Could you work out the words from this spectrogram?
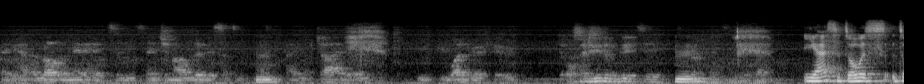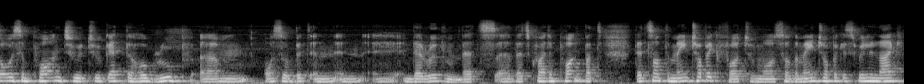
maybe had a lot of minutes, and say Jamal Lewis hasn't, hasn't played much either. And you, you wonder if it would also do them good to. Mm-hmm yes, it's always it's always important to to get the whole group um, also a bit in in, in their rhythm. That's uh, that's quite important, but that's not the main topic for tomorrow. So the main topic is really like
